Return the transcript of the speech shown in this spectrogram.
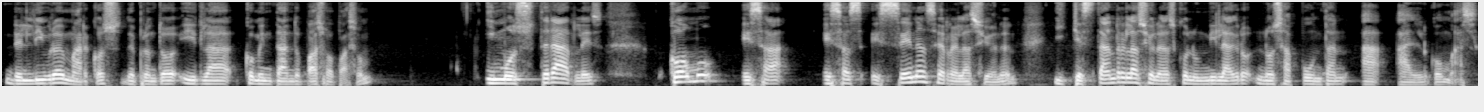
del libro de Marcos, de pronto irla comentando paso a paso, y mostrarles cómo esa esas escenas se relacionan y que están relacionadas con un milagro nos apuntan a algo más.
